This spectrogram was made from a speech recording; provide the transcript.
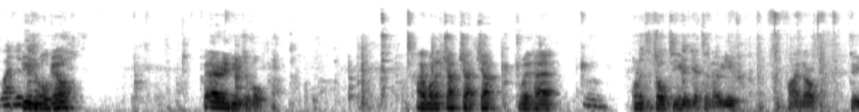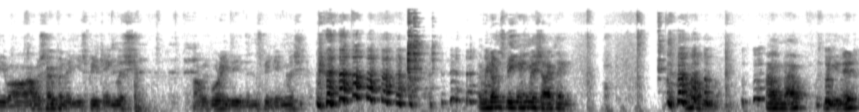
what do you think? Beautiful girl. Very beautiful. I want to chat, chat, chat with her. Wanted to talk to you and get to know you, find out who you are. I was hoping that you speak English. I was worried that you didn't speak English. if we don't speak English, I think. Um, I don't know, but you did.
